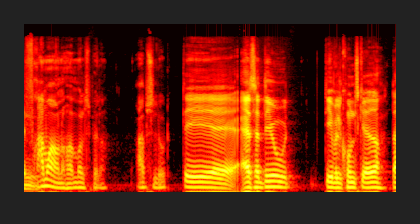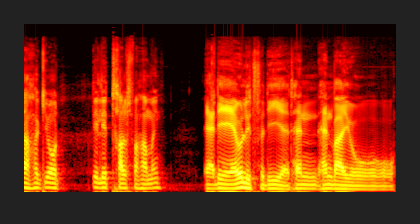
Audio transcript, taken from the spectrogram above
en fremragende håndboldspiller. Absolut. Det, øh, altså, det er jo det er vel kun skader, der har gjort det lidt træls for ham, ikke? Ja, det er ærgerligt, fordi at han, han var jo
